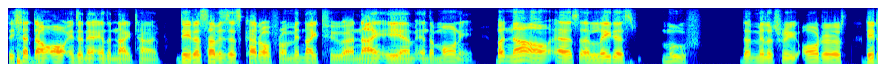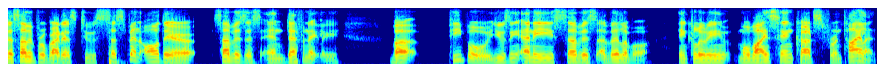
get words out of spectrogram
They shut down all internet in the nighttime. Data services cut off from midnight to uh, 9 a.m. in the morning. But now, as a latest move, the military orders data service providers to suspend all their services indefinitely. But people using any service available, including mobile SIM cards from Thailand,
